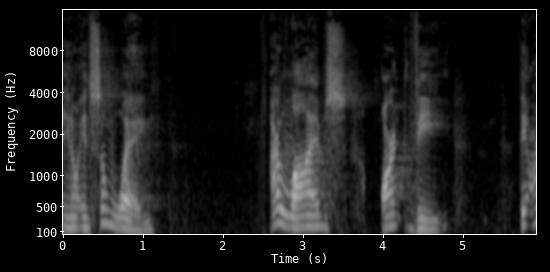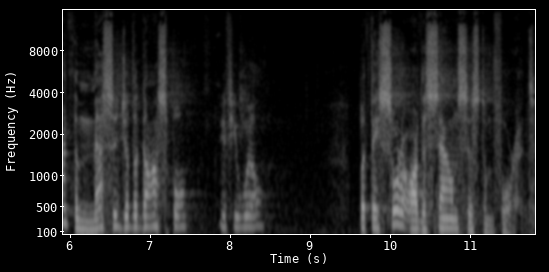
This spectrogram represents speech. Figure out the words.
you know, in some way, our lives aren't the they aren't the message of the gospel, if you will, but they sort of are the sound system for it.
